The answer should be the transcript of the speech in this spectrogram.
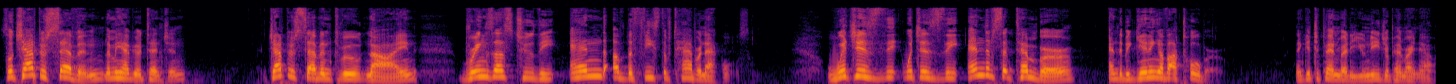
So, chapter 7, let me have your attention. Chapter 7 through 9 brings us to the end of the Feast of Tabernacles, which is the, which is the end of September and the beginning of October. Then get your pen ready. You need your pen right now.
